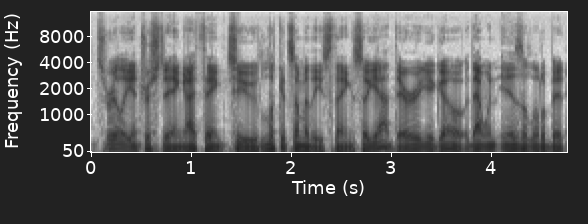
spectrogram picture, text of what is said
it's really interesting, I think, to look at some of these things. So, yeah, there you go. That one is a little bit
